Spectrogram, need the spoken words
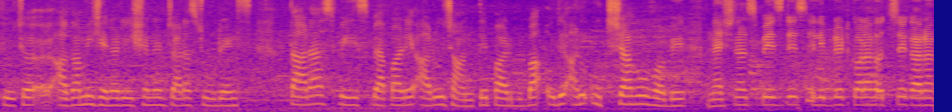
ফিউচার আগামী জেনারেশনের যারা স্টুডেন্টস তারা স্পেস ব্যাপারে আরও জানতে পারবে বা ওদের আরও উৎসাহ হবে। ন্যাশনাল স্পেস ডে সেলিব্রেট করা হচ্ছে কারণ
